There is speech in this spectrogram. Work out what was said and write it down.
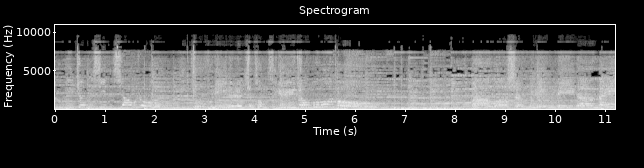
你真心笑容，祝福你的人生从此与众不同。我生命里的每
